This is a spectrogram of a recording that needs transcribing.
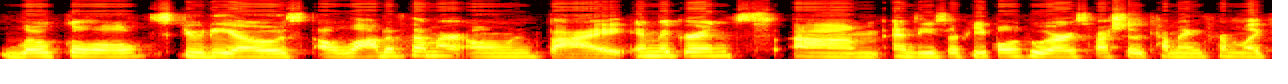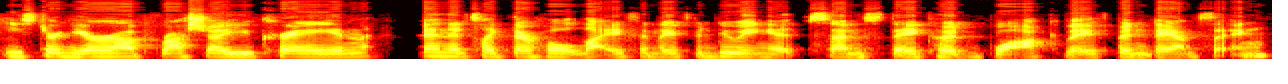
local studios. A lot of them are owned by immigrants. Um, and these are people who are especially coming from like Eastern Europe, Russia, Ukraine. And it's like their whole life. And they've been doing it since they could walk, they've been dancing.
